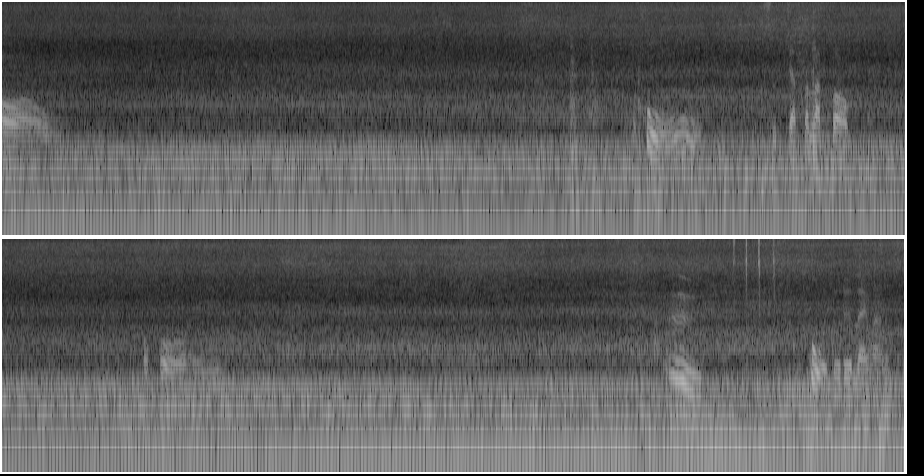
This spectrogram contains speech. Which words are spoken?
อ๋อ โอ้โห สุด จัดประหลัดบอก โอ้โหเออโอ้โหตัวเดินแรงมากเลย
